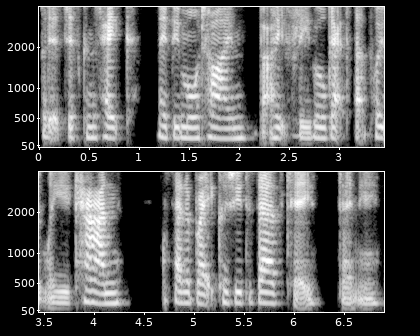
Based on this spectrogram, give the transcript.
but it's just going to take maybe more time. But hopefully, we'll get to that point where you can celebrate because you deserve to, don't you?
